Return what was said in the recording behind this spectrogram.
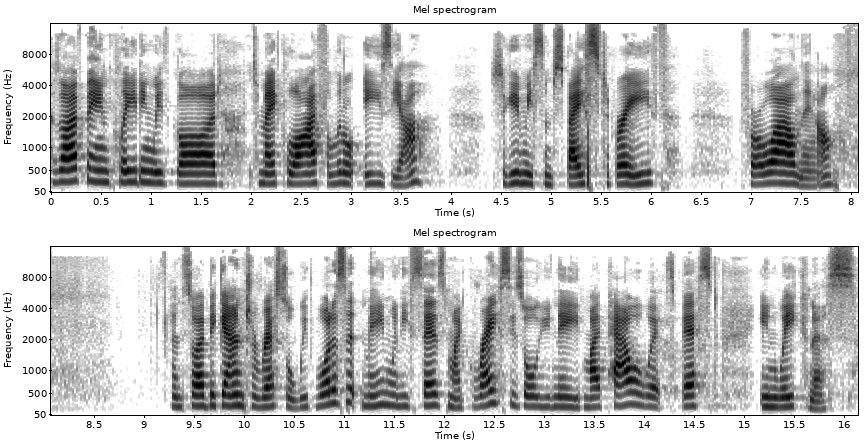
because I've been pleading with God to make life a little easier, to give me some space to breathe for a while now. And so I began to wrestle with what does it mean when he says, My grace is all you need, my power works best in weakness.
